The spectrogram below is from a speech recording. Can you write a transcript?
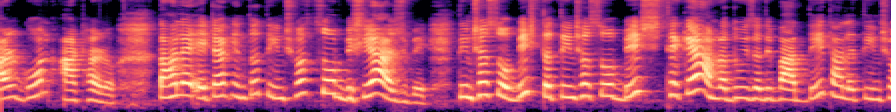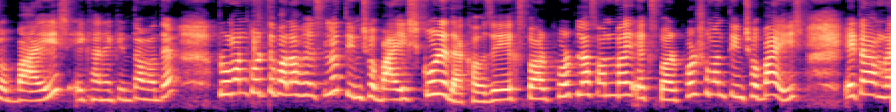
আর গুণ আঠারো। তাহলে এটা কিন্তু তিনশো চব্বিশে আসবে। তিনশো চব্বিশ, তো তিনশো চব্বিশ থেকে আমরা দুই যদি বাদ দিই, তাহলে তিনশো বাইশ। এখানে কিন্তু আমাদের প্রমাণ করতে বলা হয়েছিল তিনশো বাইশ করে দেখাও যে X power four plus one by X power four সমান তিনশো বাইশ। এটা আমরা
